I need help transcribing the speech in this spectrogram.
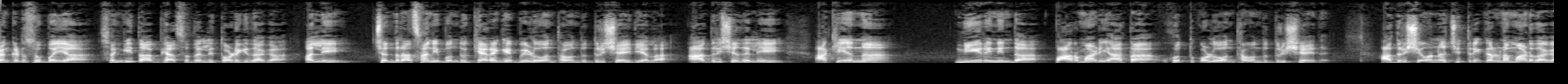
ವೆಂಕಟಸುಬ್ಬಯ್ಯ ಸಂಗೀತಾಭ್ಯಾಸದಲ್ಲಿ ತೊಡಗಿದಾಗ ಅಲ್ಲಿ ಚಂದ್ರಾಸಾನಿ ಬಂದು ಕೆರೆಗೆ ಬೀಳುವಂಥ ಒಂದು ದೃಶ್ಯ ಇದೆಯಲ್ಲ, ಆ ದೃಶ್ಯದಲ್ಲಿ ಆಕೆಯನ್ನು ನೀರಿನಿಂದ ಪಾರು ಮಾಡಿ ಆತ ಹೊತ್ತುಕೊಳ್ಳುವಂಥ ಒಂದು ದೃಶ್ಯ ಇದೆ. ಆ ದೃಶ್ಯವನ್ನು ಚಿತ್ರೀಕರಣ ಮಾಡಿದಾಗ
